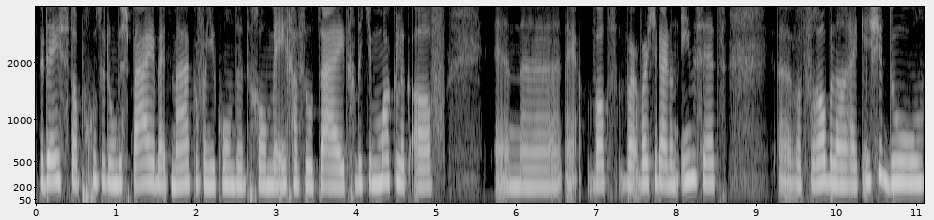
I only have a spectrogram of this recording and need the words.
door deze stap goed te doen, bespaar je bij het maken van je content gewoon mega veel tijd. Gaat je makkelijk af. En nou ja, wat, wat je daar dan inzet, wat vooral belangrijk is, je doel.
